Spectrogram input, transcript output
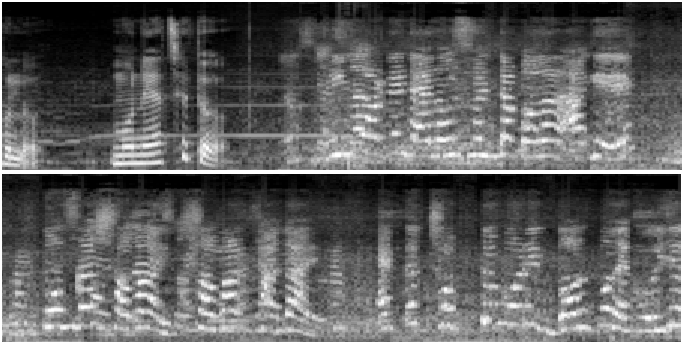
হলো। মনে আছে তো? বলার আগে তোমরা সবাই, সবার খাতায় একটা ছোট্ট করে গল্প লেখো। ওই যে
